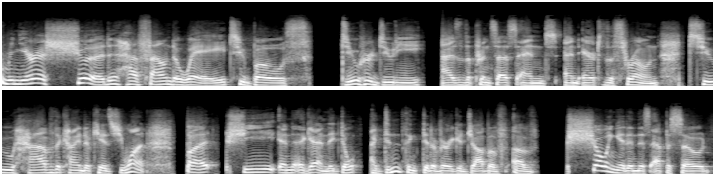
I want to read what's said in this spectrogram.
Rhaenyra should have found a way to both do her duty as the princess and and heir to the throne to have the kind of kids she want but she and again they don't i didn't think did a very good job of of showing it in this episode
